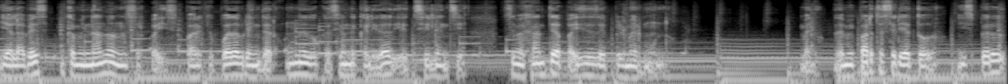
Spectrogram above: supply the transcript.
y a la vez encaminando a nuestro país para que pueda brindar una educación de calidad y excelencia semejante a países del primer mundo. Bueno, de mi parte sería todo y espero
